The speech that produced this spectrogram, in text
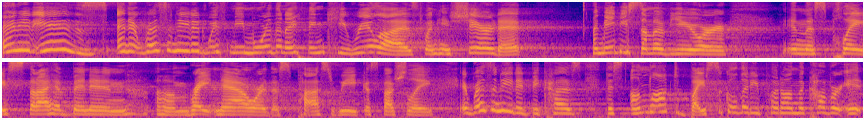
And it is. And it resonated with me more than I think he realized when he shared it. And maybe some of you are in this place that I have been in um, right now, or this past week especially, it resonated because this unlocked bicycle that he put on the cover, it,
